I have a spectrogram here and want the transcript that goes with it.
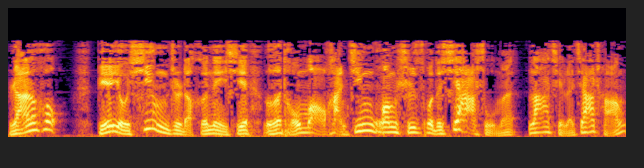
然后别有兴致的和那些额头冒汗、惊慌失措的下属们拉起了家常。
